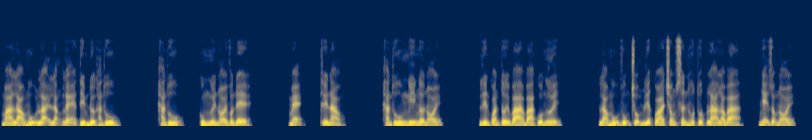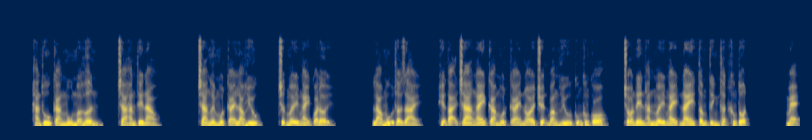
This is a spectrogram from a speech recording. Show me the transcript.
mà lão mụ lại lặng lẽ tìm được hàn thu. Hàn thu, cùng ngươi nói vấn đề. Mẹ, thế nào? Hàn thu nghi ngờ nói. Liên quan tới ba bà của ngươi. Lão mụ vụng trộm liếc qua trong sân hút thuốc lá lao ba, nhẹ giọng nói. Hàn thu càng mù mờ hơn. Cha hắn thế nào? Cha ngươi một cái lao hữu, trước mấy ngày qua đời. Lão mụ thở dài. Hiện tại cha ngay cả một cái nói chuyện bằng hữu cũng không có, cho nên hắn mấy ngày nay tâm tình thật không tốt. Mẹ,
